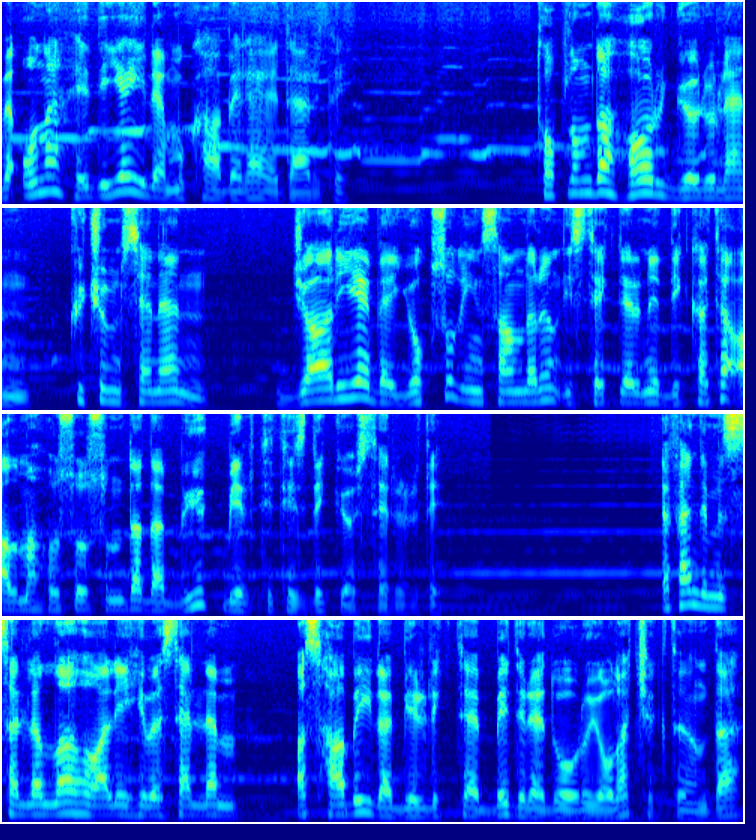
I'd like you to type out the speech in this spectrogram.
ve ona hediye ile mukabele ederdi. Toplumda hor görülen, küçümsenen, cariye ve yoksul insanların isteklerini dikkate alma hususunda da büyük bir titizlik gösterirdi.'' Efendimiz sallallahu aleyhi ve sellem ashabıyla birlikte Bedir'e doğru yola çıktığında,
